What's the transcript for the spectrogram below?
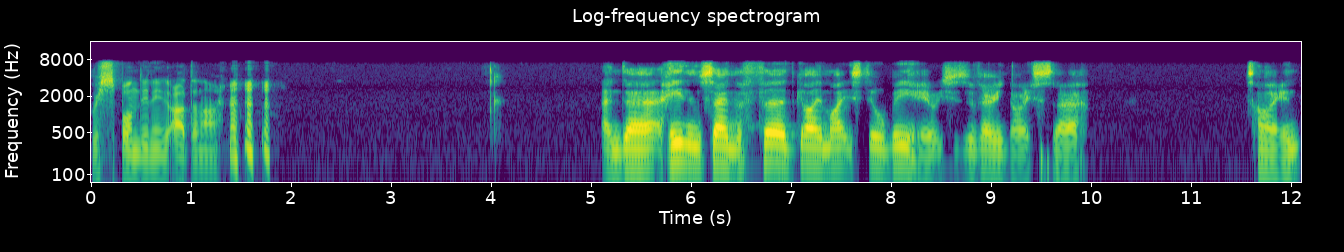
responding. In, I don't know. And uh, Heenan's saying the third guy might still be here, which is a very nice uh, tie-in.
